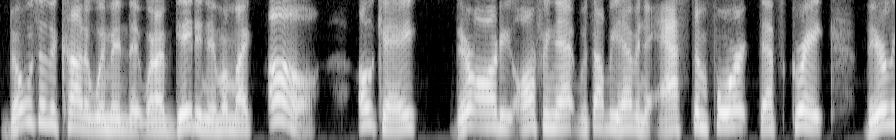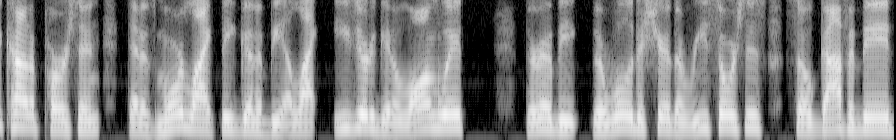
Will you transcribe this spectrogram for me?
Those are the kind of women that when I'm dating them, I'm like, oh, okay, they're already offering that without me having to ask them for it. That's great. They're the kind of person that is more likely going to be a lot easier to get along with, they're going to be, they're willing to share their resources. So God forbid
